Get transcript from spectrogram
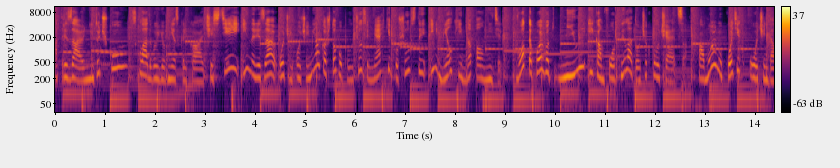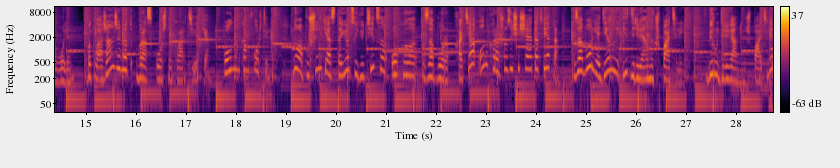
отрезаю ниточку, складываю ее в несколько частей и нарезаю очень-очень мелко, чтобы получился мягкий, пушистый и мелкий наполнитель. Вот такой вот милый и комфортный лоточек получается. По-моему, котик очень доволен. Баклажан живет в роскошной квартирке, в полном комфорте. Ну а Пушинке остается ютиться около забора, хотя он хорошо защищает от ветра. Забор я делаю из деревянных шпателей. Беру деревянные шпатели,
